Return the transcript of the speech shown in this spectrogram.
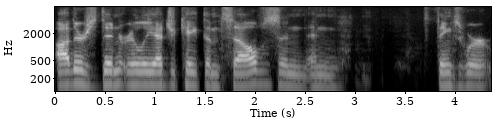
Others didn't really educate themselves and, and things were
